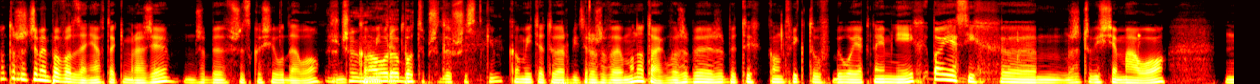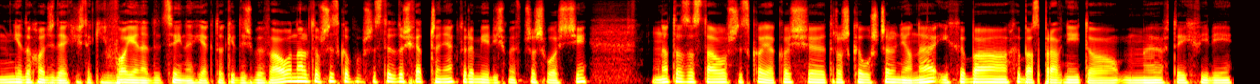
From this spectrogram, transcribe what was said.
No to życzymy powodzenia w takim razie, żeby wszystko się udało. Życzymy mało roboty przede wszystkim. Komitetu arbitrażowemu. No tak, bo żeby, żeby tych konfliktów było jak najmniej. Chyba jest ich um, rzeczywiście mało. Nie dochodzi do jakichś takich wojen edycyjnych, jak to kiedyś bywało, no ale to wszystko poprzez te doświadczenia, które mieliśmy w przeszłości, no to zostało wszystko jakoś e, troszkę uszczelnione i chyba, chyba sprawniej to mm, w tej chwili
